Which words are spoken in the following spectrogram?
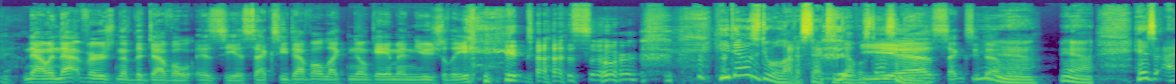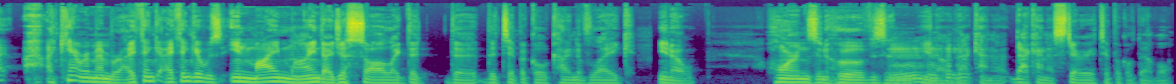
yeah, Now, in that version of the devil, is he a sexy devil like Neil Gaiman usually does? Or he does do a lot of sexy devils, doesn't yeah, he? sexy devil. Yeah, yeah. His, I, I can't remember. I think, I think it was in my mind. I just saw like the the the typical kind of like you know horns and hooves and mm-hmm. you know that mm-hmm. kind of that kind of stereotypical devil.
